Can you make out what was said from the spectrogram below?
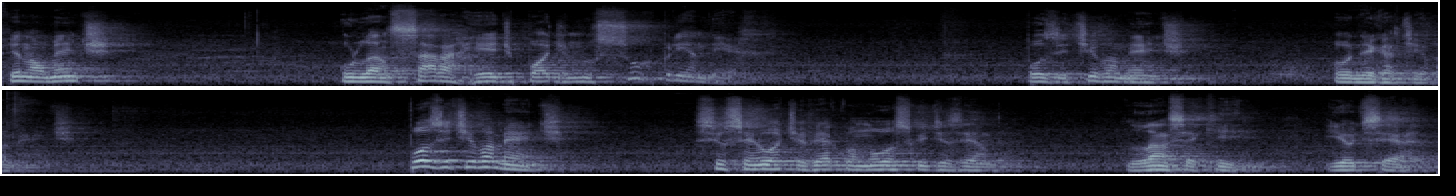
Finalmente, o lançar a rede pode nos surpreender positivamente ou negativamente. Positivamente, se o Senhor estiver conosco e dizendo, lance aqui, e eu disser,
